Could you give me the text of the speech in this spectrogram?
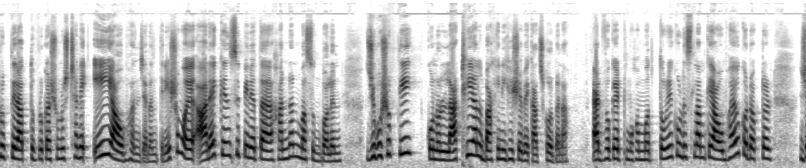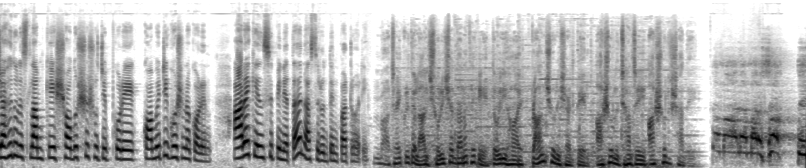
শক্তির আত্মপ্রকাশ অনুষ্ঠানে এই আহ্বান জানান তিনি। এ সময় আরেক এনসিপি নেতা হান্নান মাসুদ বলেন, যুবশক্তি কোনো লাঠিয়াল বাহিনী হিসেবে কাজ করবে না। অ্যাডভোকেট মোহাম্মদ তরিকুল ইসলামকে আহ্বায়ক ও ডক্টর জাহিদুল ইসলামকে সদস্য সচিব করে কমিটি ঘোষণা করেন আরেক এনসিপি নেতা নাসিরুদ্দিন পাটোয়ারি। বাছাইকৃত লাল সরিষার দানা থেকে তৈরি হয় প্রাণ সরিষার তেল। আসল ঝাঁঝে আসল স্বাদে। তোমার আমার শক্তি।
